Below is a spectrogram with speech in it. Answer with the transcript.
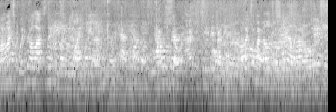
I went to Winco last night at like 9 p.m. I was so agitated by the because I took my melatonin at like 8,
